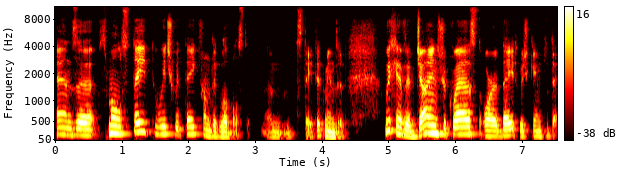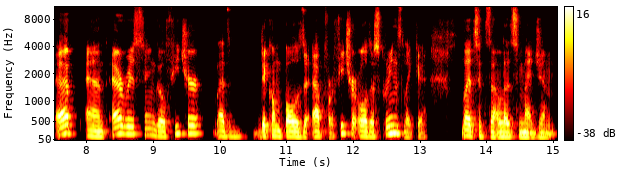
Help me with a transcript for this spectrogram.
and the small state which we take from the global state. Um, state. It means that we have a giant request or a date which came to the app and every single feature, let's decompose the app for feature, all the screens, like a, let's, let's imagine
